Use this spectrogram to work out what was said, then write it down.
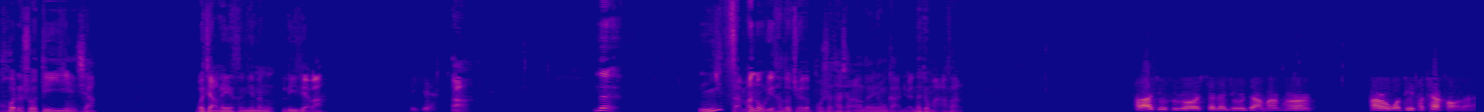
或者说第一印象，我讲的意思你能理解吧？理解啊。那你怎么努力，他都觉得不是他想要的那种感觉，那就麻烦了。他就是说，现在就是讲嘛，他说，他说我对他太好了。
